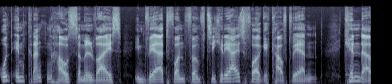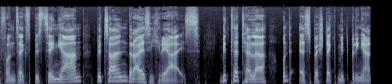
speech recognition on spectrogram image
und im Krankenhaus Semmelweis im Wert von 50 Reais vorgekauft werden. Kinder von 6 bis 10 Jahren bezahlen 30 Reais. Bitte Teller und Essbesteck mitbringen.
